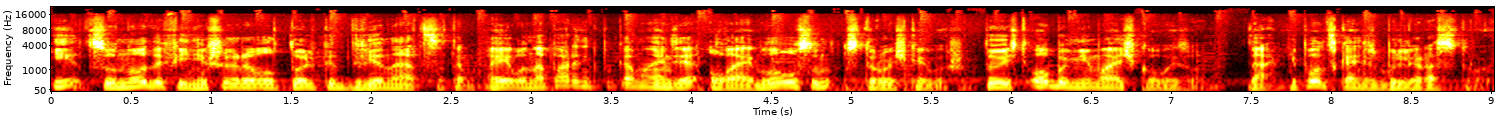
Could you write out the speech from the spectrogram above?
и Цунода финишировал только 12-м, а его напарник по команде Лайм Лоусон строчкой выше. То есть оба мимо очковой зоны. Да, японцы, конечно, были расстроены.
